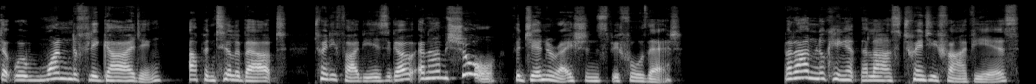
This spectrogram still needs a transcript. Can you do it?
that were wonderfully guiding up until about 25 years ago, and I'm sure for generations before that. But I'm looking at the last 25 years,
